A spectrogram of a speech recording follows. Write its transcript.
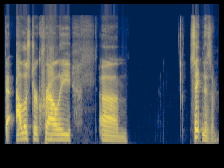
that Aleister Crowley um, Satanism,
